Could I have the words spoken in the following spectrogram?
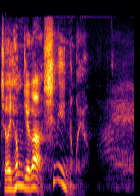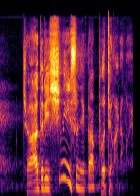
저 형제가 힘이 있는 거예요. 저 아들이 힘이 있으니까 버텨가는 거야.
